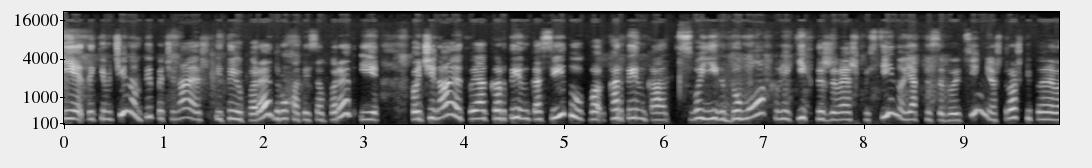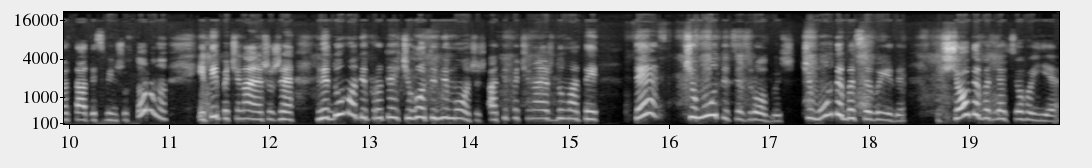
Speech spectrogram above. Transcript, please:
І таким чином ти починаєш іти вперед, рухатися вперед, і починає твоя картинка світу, картинка своїх думок, в яких ти живеш постійно, як ти себе оцінюєш, трошки перевертатись в іншу сторону, і ти починаєш уже не думати про те, чого ти не можеш, а ти починаєш думати те, чому ти це зробиш, чому в тебе це вийде, що в тебе для цього є.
